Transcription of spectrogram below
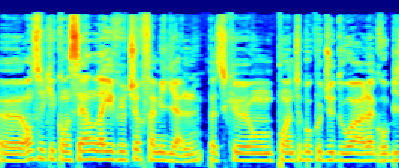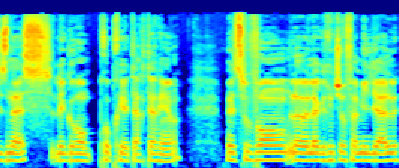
euh, en ce qui concerne l'agriculture familiale, parce qu'on pointe beaucoup du doigt l'agro-business, les grands propriétaires terriens, mais souvent l'agriculture familiale,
